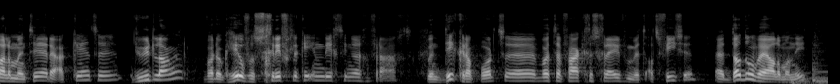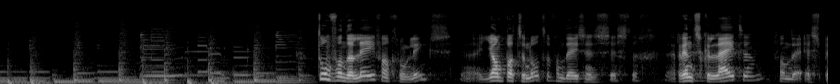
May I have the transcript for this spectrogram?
Parlementaire enquête duurt langer. Er worden ook heel veel schriftelijke inlichtingen gevraagd. Een dik rapport uh, wordt er vaak geschreven met adviezen. Uh, dat doen wij allemaal niet. Tom van der Lee van GroenLinks, uh, Jan Paternotte van D66, Renske Leijten van de SP,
